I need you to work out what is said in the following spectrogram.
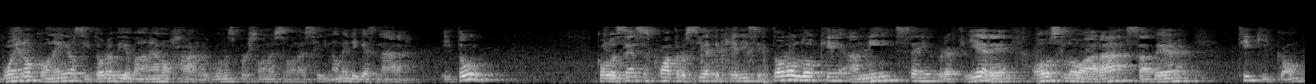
bueno con ellos y todavía van a enojar. Algunas personas son así. No me digas nada. ¿Y tú? Colosenses 4:7 que dice, todo lo que a mí se refiere os lo hará saber Tíquico,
